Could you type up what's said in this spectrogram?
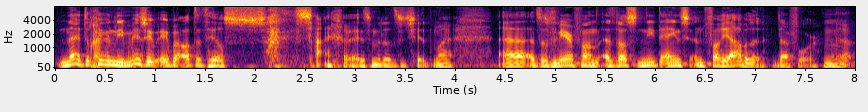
Nee, toen ging het niet mis. Ik, ik ben altijd heel sa- saai geweest met dat soort shit. Maar eh, het was meer van... Het was niet eens een variabele daarvoor. Ja.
